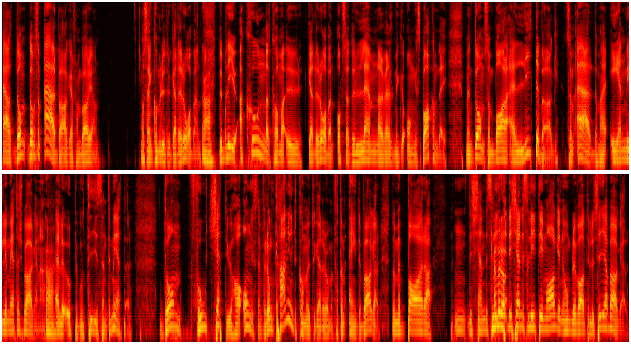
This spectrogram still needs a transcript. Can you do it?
är att de, de som är bögar från början och sen kommer ut ur garderoben. Ja. Då blir ju aktionen att komma ur garderoben också att du lämnar väldigt mycket ångest bakom dig. Men de som bara är lite bög, som är de här en millimeters bögarna Ja. eller uppemot 10 centimeter, de fortsätter ju ha ångesten för de kan ju inte komma ut ur garderoben för att de är inte bögar. De är bara, mm, det, kändes lite, det kändes lite i magen när hon blev vald till Lucia-bögar.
